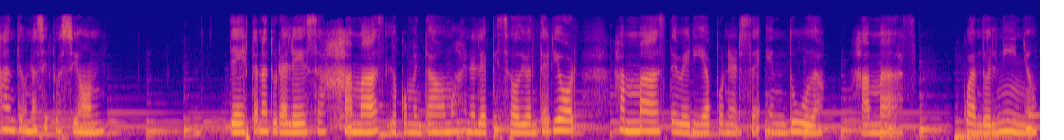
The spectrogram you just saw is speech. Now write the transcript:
ante una situación de esta naturaleza, jamás, lo comentábamos en el episodio anterior, jamás debería ponerse en duda, jamás, cuando el niño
